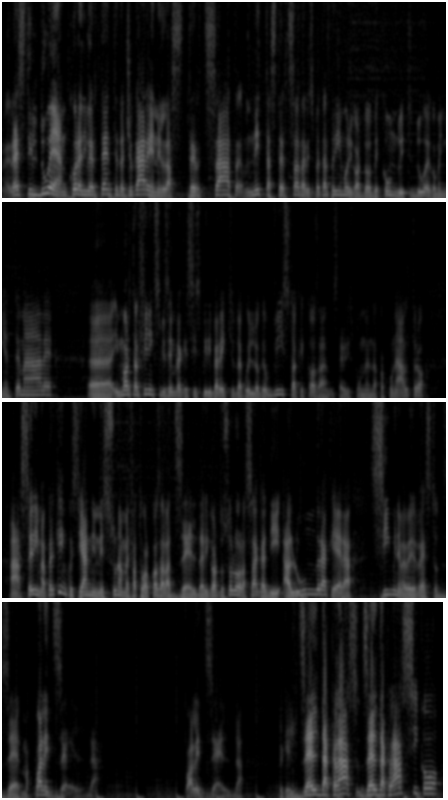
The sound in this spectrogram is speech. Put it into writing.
Rest 2 è ancora divertente da giocare nella sterzata, netta sterzata rispetto al primo. Ricordo The Conduit 2 come niente male. Uh, Immortal Phoenix mi sembra che si ispiri parecchio da quello che ho visto. A che cosa? Stavi rispondendo a qualcun altro? Ah, Seri, ma perché in questi anni nessuno ha mai fatto qualcosa alla Zelda? Ricordo solo la saga di Alundra che era simile, ma per il resto zero. Ma quale Zelda? Quale Zelda? Perché il Zelda, class- Zelda classico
